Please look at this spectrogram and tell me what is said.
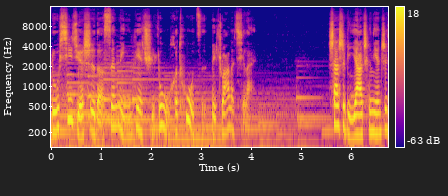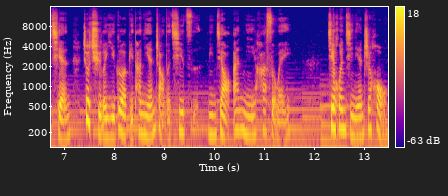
卢西爵士的森林猎取鹿和兔子被抓了起来。莎士比亚成年之前就娶了一个比他年长的妻子，名叫安妮·哈瑟维。结婚几年之后，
